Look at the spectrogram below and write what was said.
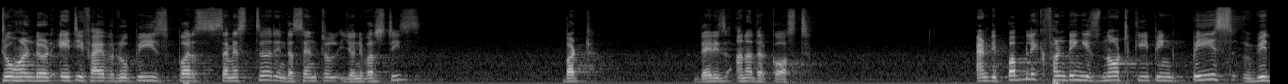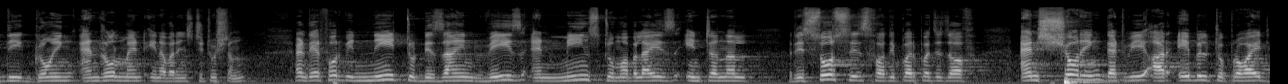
285 rupees per semester in the central universities. But there is another cost and the public funding is not keeping pace with the growing enrollment in our institution and therefore we need to design ways and means to mobilize internal resources for the purposes of ensuring that we are able to provide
